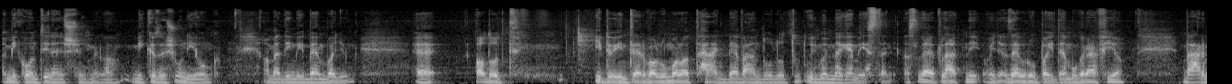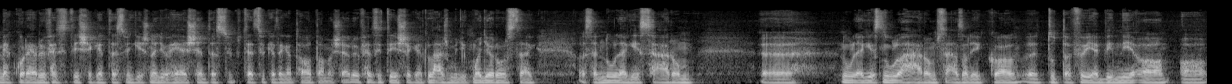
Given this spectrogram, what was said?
a mi kontinensünk, meg a mi közös uniónk, ameddig mi ben vagyunk, eh, adott időintervallum alatt hány bevándorlót tud úgymond megemészteni. Azt lehet látni, hogy az európai demográfia, bármekkora erőfeszítéseket teszünk, és nagyon helyesen tesszük, tesszük ezeket a hatalmas erőfeszítéseket, lásd mondjuk Magyarország, aztán 0,3 0,03 százalékkal tudta följebb vinni a, a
